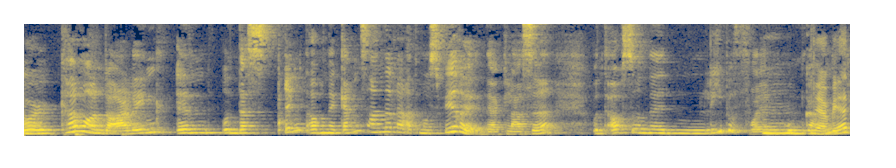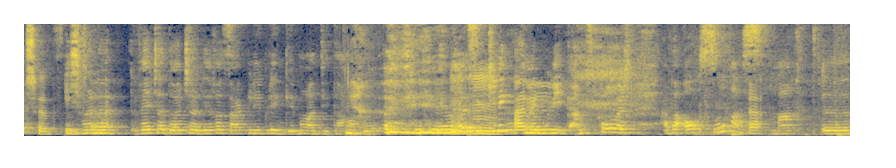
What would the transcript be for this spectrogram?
or Come on, Darling. Und, und das bringt auch eine ganz andere Atmosphäre in der Klasse und auch so einen liebevollen Umgang. Ja, wertschätzend, Ich ja. meine, welcher deutscher Lehrer sagt, Liebling, geh mal an die Tafel? das klingt irgendwie ganz komisch. Aber auch sowas macht, äh,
